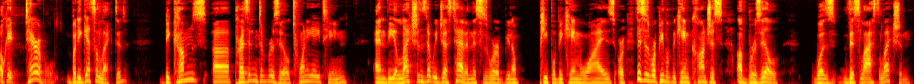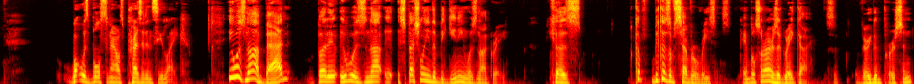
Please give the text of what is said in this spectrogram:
Okay, terrible. But he gets elected, becomes uh, president of Brazil, 2018, and the elections that we just had, and this is where you know people became wise, or this is where people became conscious of Brazil, was this last election. What was Bolsonaro's presidency like? It was not bad, but it, it was not, especially in the beginning, was not great because because of several reasons. Okay, Bolsonaro is a great guy. He's a very good person,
